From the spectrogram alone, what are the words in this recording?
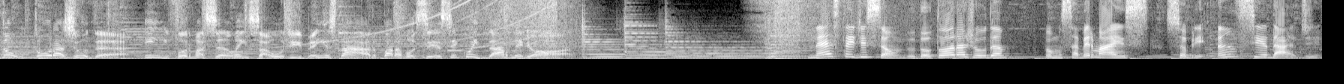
Doutor Ajuda. Informação em saúde e bem-estar para você se cuidar melhor. Nesta edição do Doutor Ajuda, vamos saber mais sobre ansiedade.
